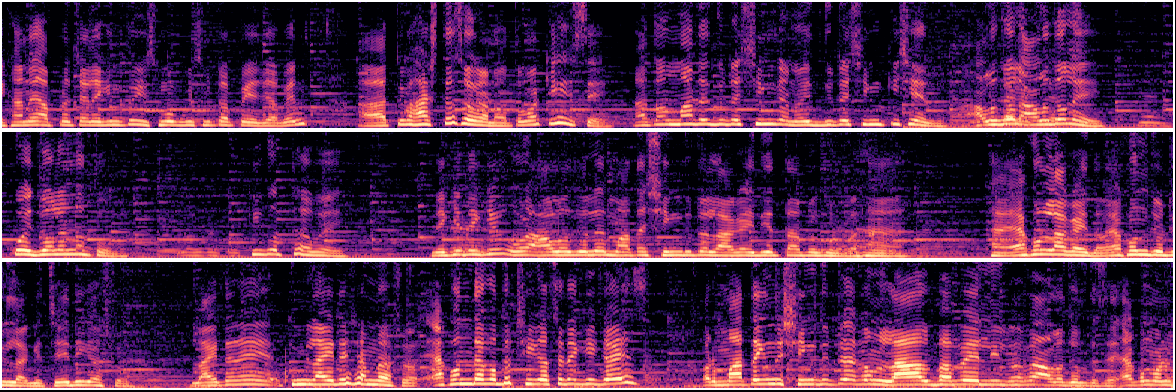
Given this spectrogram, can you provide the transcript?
এখানে আপনার চাইলে কিন্তু স্মোক বিস্কুটটা পেয়ে যাবেন। তুমি হাসতেছো কেন? তোমার কি হয়েছে? আর তোমার মাথায় দুটো শিং কেন? এই দুটো শিং কিসের? আলো জ্বলে আলো জ্বলে? কই জ্বলে না তো? কি করতে হবে? দেখি দেখি ওর আলো জ্বলে মাথায় শিং দুটো লাগাই দিয়ে তারপরে করবে হ্যাঁ। হ্যাঁ এখন লাগাই দাও, এখন জটিল লাগেছে, এদিকে আসো। লাইটারে তুমি লাইটের সামনে আসো। এখন দেখো তো ঠিক আছে নাকি গাইজ ওর মাথায় কিন্তু শিং দুটো এখন লাল ভাবে নীল ভাবে আলো জ্বলতেছে। এখন মানুষ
